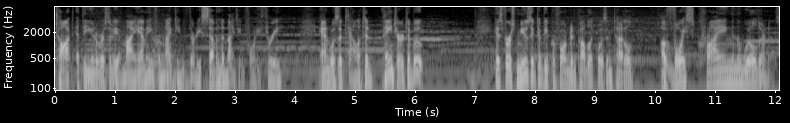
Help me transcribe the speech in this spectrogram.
taught at the University of Miami from 1937 to 1943, and was a talented painter to boot. His first music to be performed in public was entitled A Voice Crying in the Wilderness,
